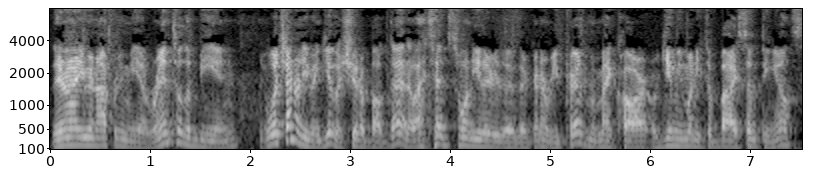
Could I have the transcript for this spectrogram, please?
They're not even offering me a rental to be in, which I don't even give a shit about that. I just want either they're going to repair my car or give me money to buy something else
